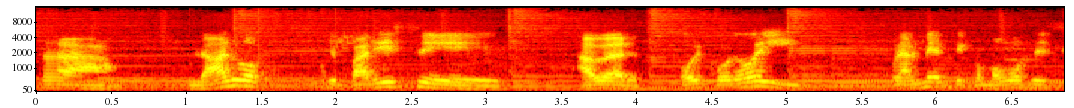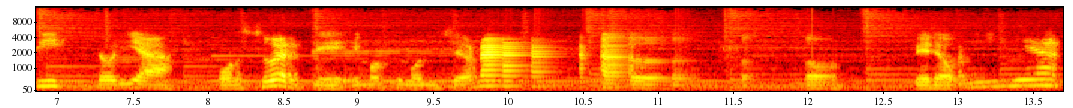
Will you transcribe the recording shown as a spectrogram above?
esa algo que parece, a ver, hoy por hoy, realmente, como vos decís, historia, por suerte, hemos evolucionado, pero niña,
